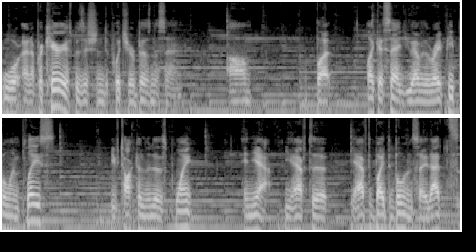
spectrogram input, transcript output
for and a precarious position to put your business in. Um, but like I said, you have the right people in place. You've talked to them to this point, and yeah, you have to you have to bite the bullet and say that's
